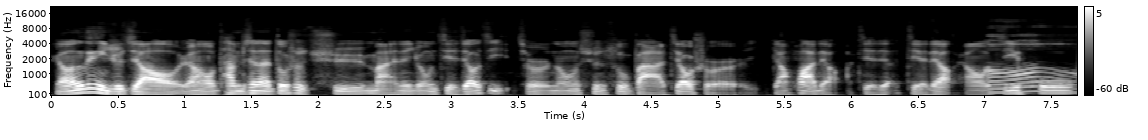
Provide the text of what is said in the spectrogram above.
然后另一只脚，然后他们现在都是去买那种解胶剂，就是能迅速把胶水氧化掉、解掉、解掉，然后几乎。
